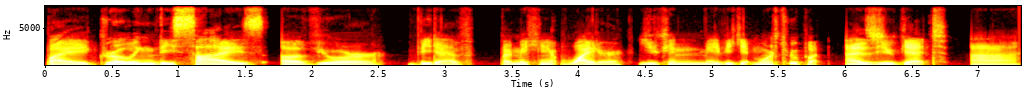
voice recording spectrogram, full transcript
by growing the size of your VDEV, by making it wider, you can maybe get more throughput. As you get uh,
